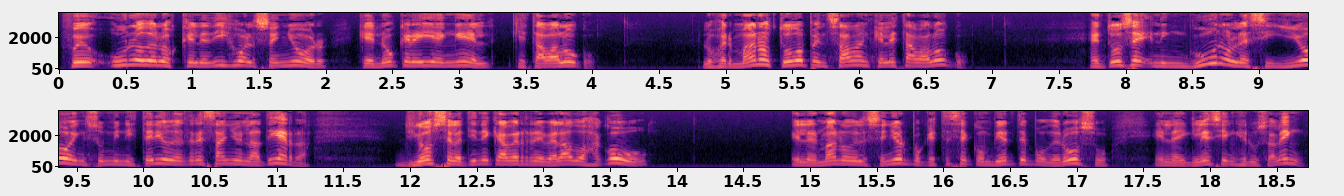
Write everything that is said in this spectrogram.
fue uno de los que le dijo al Señor que no creía en él, que estaba loco. Los hermanos todos pensaban que él estaba loco. Entonces ninguno le siguió en su ministerio de tres años en la tierra. Dios se le tiene que haber revelado a Jacobo, el hermano del Señor, porque éste se convierte poderoso en la iglesia en Jerusalén.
